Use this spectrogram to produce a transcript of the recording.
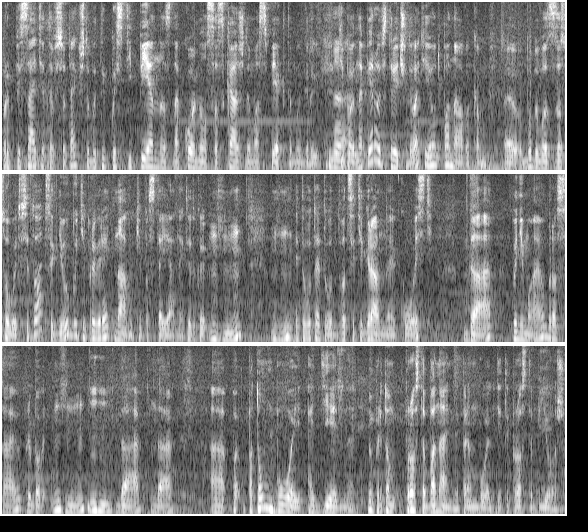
прописать это все так, чтобы ты постепенно знакомился с каждым аспектом игры. Да. Типа, на первой встрече давайте я вот по навыкам э, буду вас засовывать в ситуации, где вы будете проверять навыки постоянно. И ты такой, угу, угу, это вот эта вот 20-гранная кость, да, понимаю, бросаю, прибавляю, угу, Мгм. да, да. А, по- потом бой отдельно. Ну, притом просто банальный прям бой, где ты просто бьешь.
